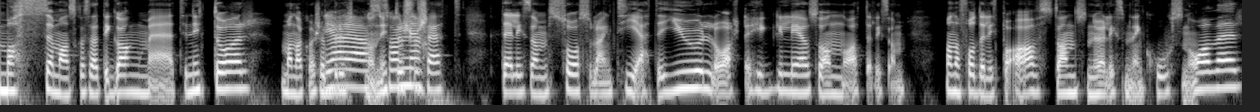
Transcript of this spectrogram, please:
masse man skal sette i gang med til nyttår. Man har kanskje Ja, brutt ja, noen sånn, ja. Det er liksom så så lang tid etter jul, og alt er hyggelig og sånn, og at det liksom man har fått det litt på avstand, så nå er liksom den kosen over.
